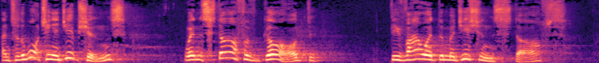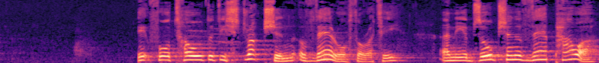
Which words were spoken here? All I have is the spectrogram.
And to the watching Egyptians, when the staff of God devoured the magician's staffs, it foretold the destruction of their authority and the absorption of their power.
